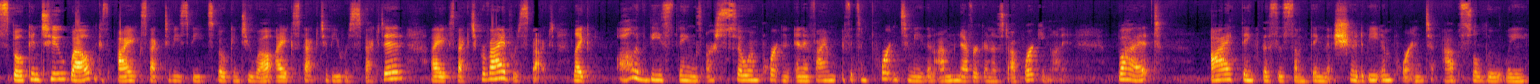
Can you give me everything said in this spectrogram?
spoken to well because I expect to be speak, spoken to well. I expect to be respected. I expect to provide respect. Like all of these things are so important and if I'm if it's important to me then I'm never going to stop working on it. But I think this is something that should be important to absolutely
